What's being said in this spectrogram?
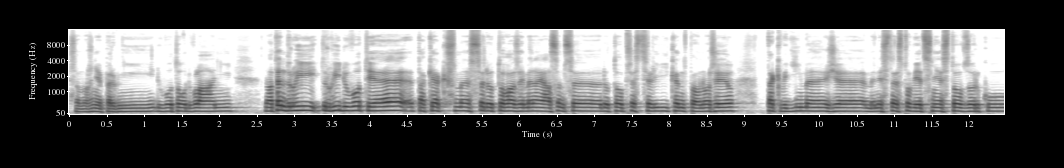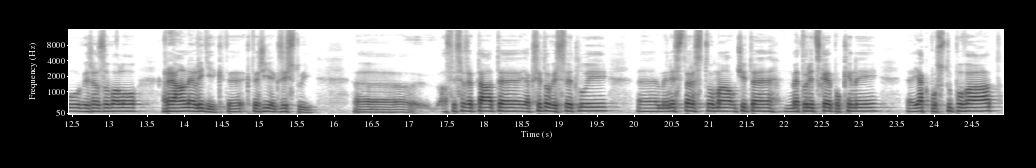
samozřejmě první důvod toho odvolání. No a ten druhý, druhý důvod je, tak jak jsme se do toho, a zejména já jsem se do toho přes celý víkend ponořil, tak vidíme, že ministerstvo věcně z toho vzorku vyřazovalo reálné lidi, kte- kteří existují. Eh, asi se zeptáte, jak si to vysvětluji. Eh, ministerstvo má určité metodické pokyny, eh, jak postupovat.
